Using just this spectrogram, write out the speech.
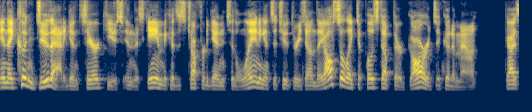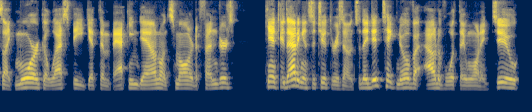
And they couldn't do that against Syracuse in this game because it's tougher to get into the lane against a 2 3 zone. They also like to post up their guards a good amount. Guys like Moore, Gillespie, get them backing down on smaller defenders. Can't do that against a 2 3 zone. So they did take Nova out of what they want to do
